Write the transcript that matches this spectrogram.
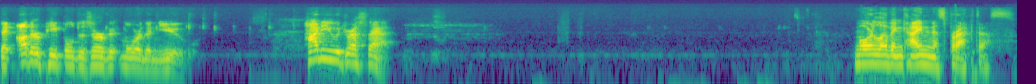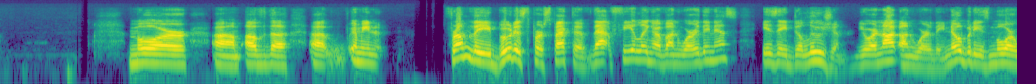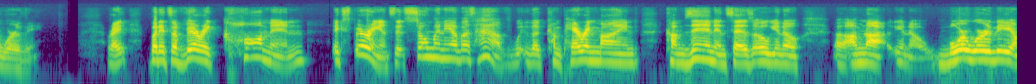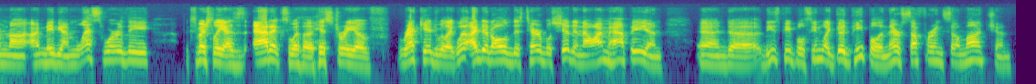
that other people deserve it more than you. How do you address that? More loving kindness practice. More um, of the, uh, I mean, from the Buddhist perspective, that feeling of unworthiness is a delusion. You are not unworthy. Nobody's more worthy, right? But it's a very common experience that so many of us have. The comparing mind comes in and says, "Oh, you know, uh, I'm not, you know, more worthy. I'm not. I, maybe I'm less worthy." Especially as addicts with a history of wreckage. We're like, well, I did all of this terrible shit and now I'm happy and and uh, these people seem like good people and they're suffering so much and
